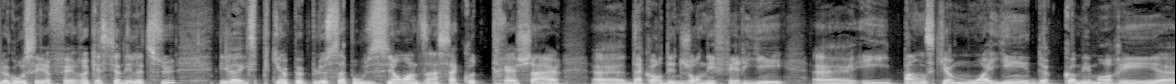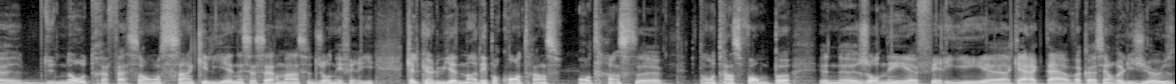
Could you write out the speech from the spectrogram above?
Legault s'est fait re-questionner là-dessus. Il a expliqué un peu plus sa position en disant que ça coûte très cher euh, d'accorder une journée fériée euh, et il pense qu'il y a moyen de commémorer euh, d'une autre façon sans qu'il y ait nécessairement cette journée fériée. Quelqu'un lui a demandé pourquoi on, trans, on, trans, on transforme pas une journée fériée à caractère à vocation religieuse.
